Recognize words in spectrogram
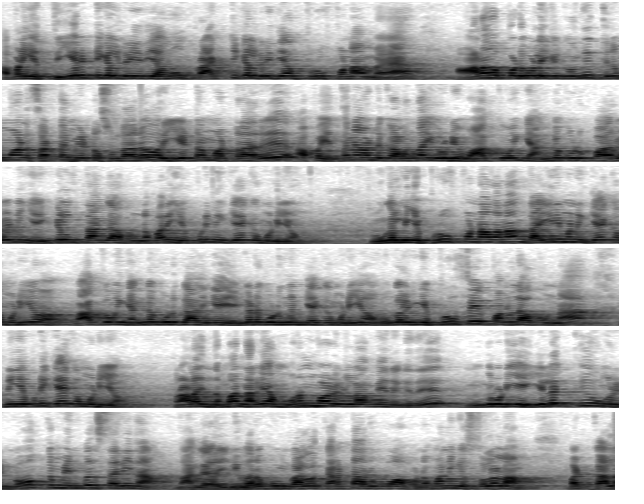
அப்போ நீங்கள் தியரிட்டிக்கல் ரீதியாகவும் ப்ராக்டிக்கல் ரீதியாகவும் ப்ரூவ் பண்ணாமல் ஆணவ படுகொலைகளுக்கு வந்து திருமான சட்டம் இயற்ற சொன்னார் அவர் இயற்ற மாட்டாரு. அப்போ எத்தனை ஆண்டு காலம் தான் இவருடைய வாக்கு வங்கி அங்கே கொடுப்பாரு நீங்கள் எங்களுக்கு தாங்க அப்படின்ற மாதிரி எப்படி நீங்கள் கேட்க முடியும்? உங்களை நீங்கள் ப்ரூஃப் பண்ணாதானா தைரியமாக நீங்கள் கேட்க முடியும்? வாக்கு வங்கி அங்கே கொடுக்காதீங்க எங்கே கொடுங்கன்னு கேட்க முடியும்? உங்களுக்கு நீங்கள் ப்ரூஃபே பண்ணல அப்படின்னா நீங்கள் எப்படி கேட்க முடியும்? அதனால் இந்த மாதிரி நிறையா முரண்பாடுகள் எல்லாமே இருக்குது. உங்களுடைய இலக்கு உங்களுடைய நோக்கம் என்பது சரிதான். நாங்கள் இனி வரப்போ உங்களால் கரெக்டாக இருப்போம் அப்படின்ற மாதிரி நீங்கள் சொல்லலாம். பட் கல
